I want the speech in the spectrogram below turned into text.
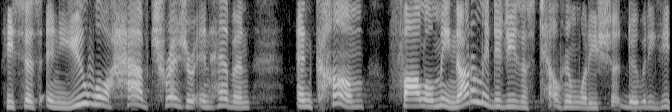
He says, And you will have treasure in heaven and come follow me. Not only did Jesus tell him what he should do, but he,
